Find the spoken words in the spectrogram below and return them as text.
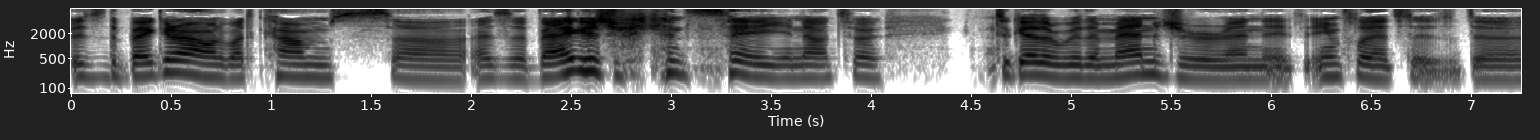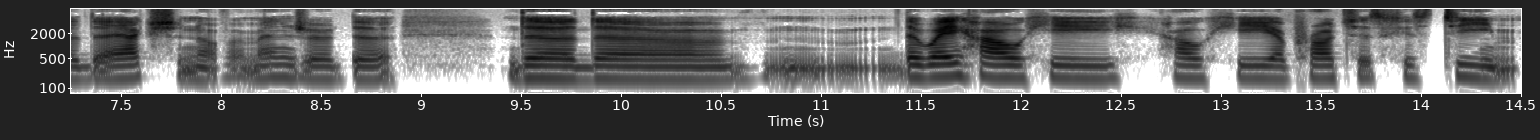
it's the background, what comes uh, as a baggage, we can say, you know, to together with a manager, and it influences the, the action of a manager. The the the the way how he how he approaches his team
